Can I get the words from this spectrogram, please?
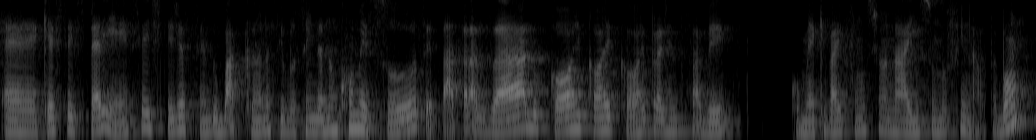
é, que esta experiência esteja sendo bacana. Se você ainda não começou, você está atrasado, corre, corre, corre para a gente saber como é que vai funcionar isso no final, tá bom?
